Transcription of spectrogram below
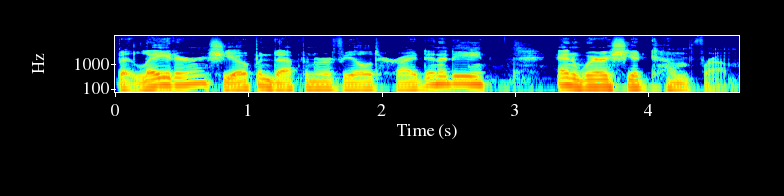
But later, she opened up and revealed her identity and where she had come from.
